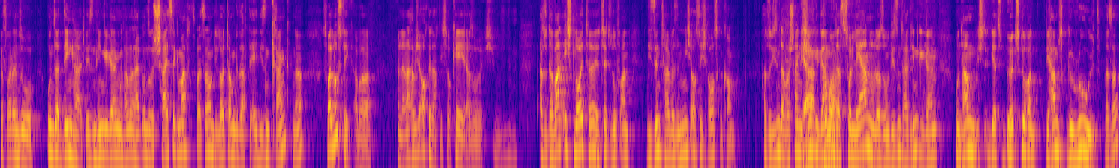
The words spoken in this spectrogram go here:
das war dann so unser Ding halt. Wir sind hingegangen und haben dann halt unsere Scheiße gemacht, weißt du? Und die Leute haben gedacht, ey, die sind krank, ne? Es war lustig, aber und danach habe ich auch gedacht, ich so, okay, also ich, also da waren echt Leute, jetzt jetzt doof an, die sind teilweise nicht aus sich rausgekommen. Also die sind da wahrscheinlich Ja, hingegangen, um das zu lernen oder so. Und wir sind halt hingegangen und haben, jetzt hört sich doof an, wir haben es geruled, weißt du?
